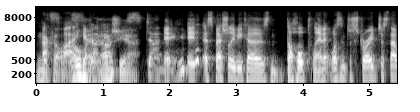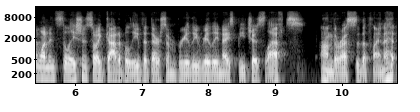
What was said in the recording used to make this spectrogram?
I'm not gonna lie. Oh my here. Gosh, yeah. Stunning. It, it, especially because the whole planet wasn't destroyed, just that one installation. So I gotta believe that there's some really, really nice beaches left on the rest of the planet,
